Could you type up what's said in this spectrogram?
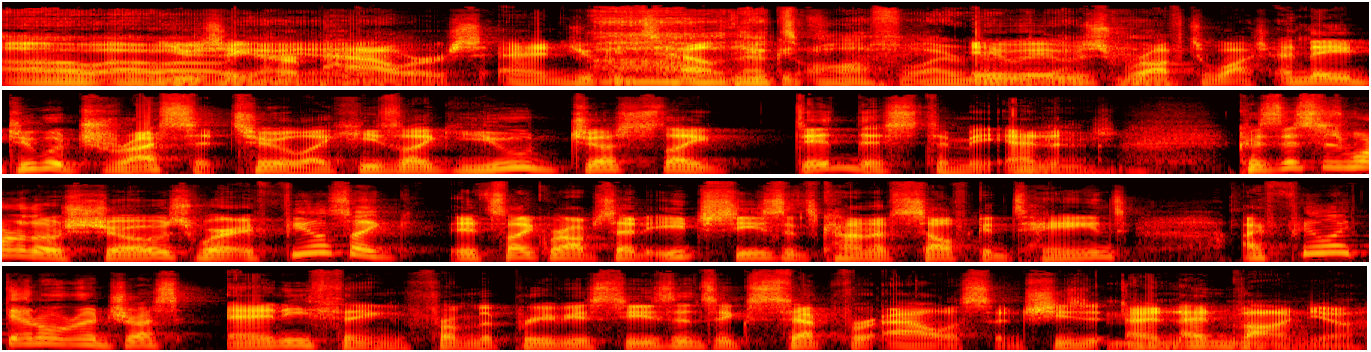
oh, oh, oh, using yeah, her yeah, yeah. powers, and you can Oh, tell you that's could- awful. I it, remember it that, was rough to watch, and they do address it too. Like he's like, you just like did this to me? And because this is one of those shows where it feels like it's like Rob said, each season's kind of self-contained. I feel like they don't address anything from the previous seasons except for Allison. She's mm-hmm. and, and Vanya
